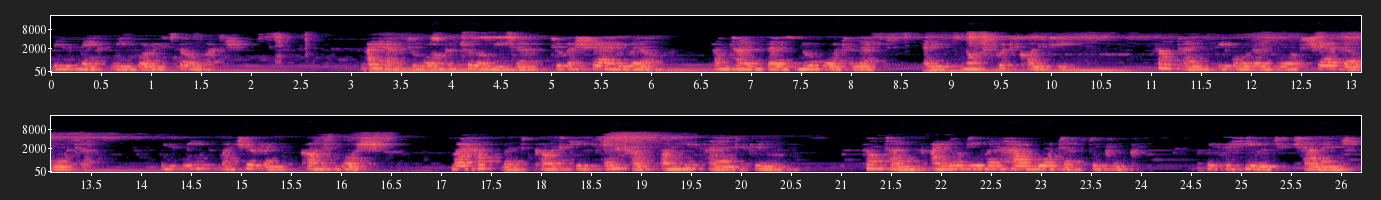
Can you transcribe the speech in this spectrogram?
This makes me worry so much. I have to walk a kilometer to a shared well. Sometimes there's no water left and it's not good quality. Sometimes the owners won't share their water. This means my children can't wash. My husband can't keep any cup on his hand clean. Sometimes I don't even have water to cook. It's a huge challenge.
